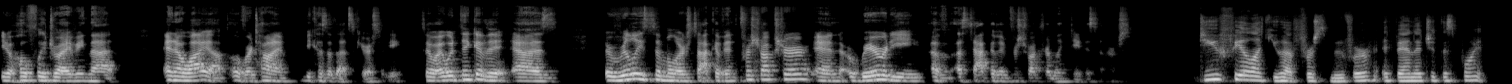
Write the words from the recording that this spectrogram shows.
you know hopefully driving that NOI up over time because of that scarcity. So I would think of it as a really similar stack of infrastructure and a rarity of a stack of infrastructure like data centers. Do you feel like you have first mover advantage at this point?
